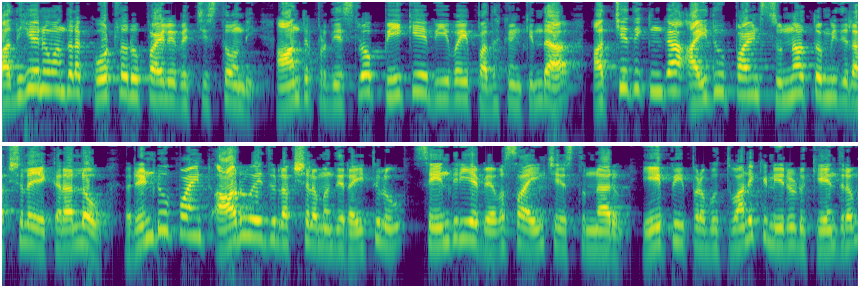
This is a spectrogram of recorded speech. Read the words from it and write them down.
పదిహేను వందల కోట్ల రూపాయలు వెచ్చిస్తోంది. ఆంధ్రప్రదేశ్లో పీకేవీవై పథకం కింద అత్యధికంగా ఐదు పాయింట్ సున్నా తొమ్మిది లక్షల ఎకరాల్లో రెండు పాయింట్ ఆరు ఐదు లక్షల మంది రైతులు రైతులు సేంద్రియ వ్యవసాయం చేస్తున్నారు. ఏపీ ప్రభుత్వానికి నిరుడు కేంద్రం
